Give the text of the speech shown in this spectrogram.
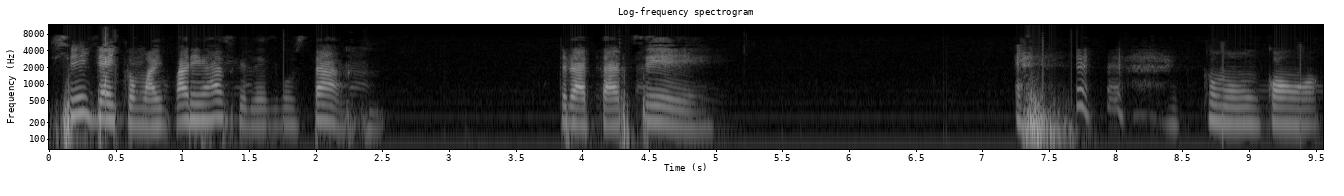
Sí, ya y como hay parejas que les gusta tratarse como, como,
